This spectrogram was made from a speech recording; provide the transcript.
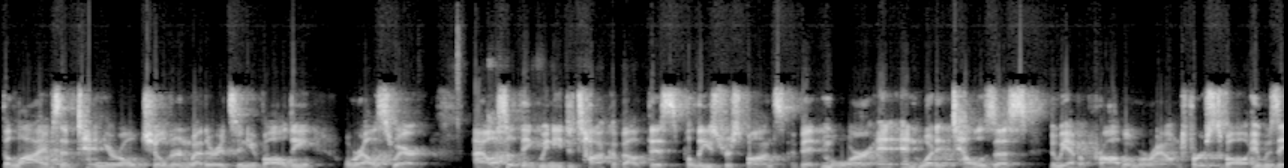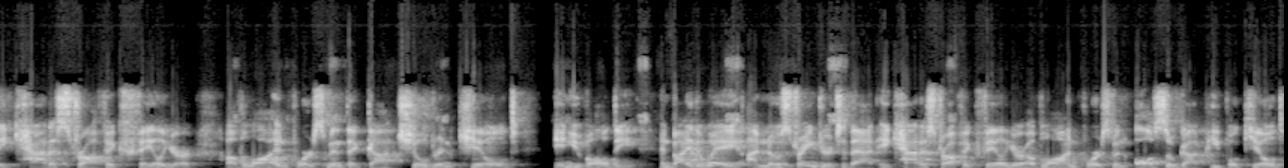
the lives of 10 year old children, whether it's in Uvalde or elsewhere. I also think we need to talk about this police response a bit more and, and, what it tells us that we have a problem around. First of all, it was a catastrophic failure of law enforcement that got children killed in Uvalde. And by the way, I'm no stranger to that. A catastrophic failure of law enforcement also got people killed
